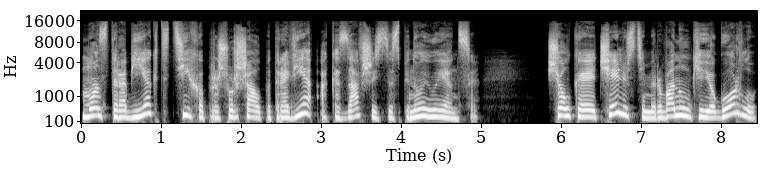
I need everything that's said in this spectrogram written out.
монстр-объект тихо прошуршал по траве, оказавшись за спиной у Энсы. Щелкая челюстями, рванул к ее горлу,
